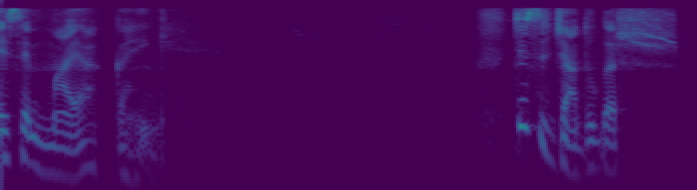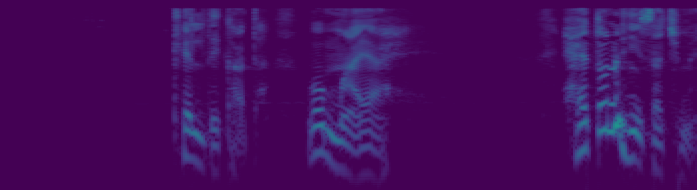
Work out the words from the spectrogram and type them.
इसे माया कहेंगे। जिस जादूगर खेल दिखाता वो माया है। है तो नहीं सच में,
